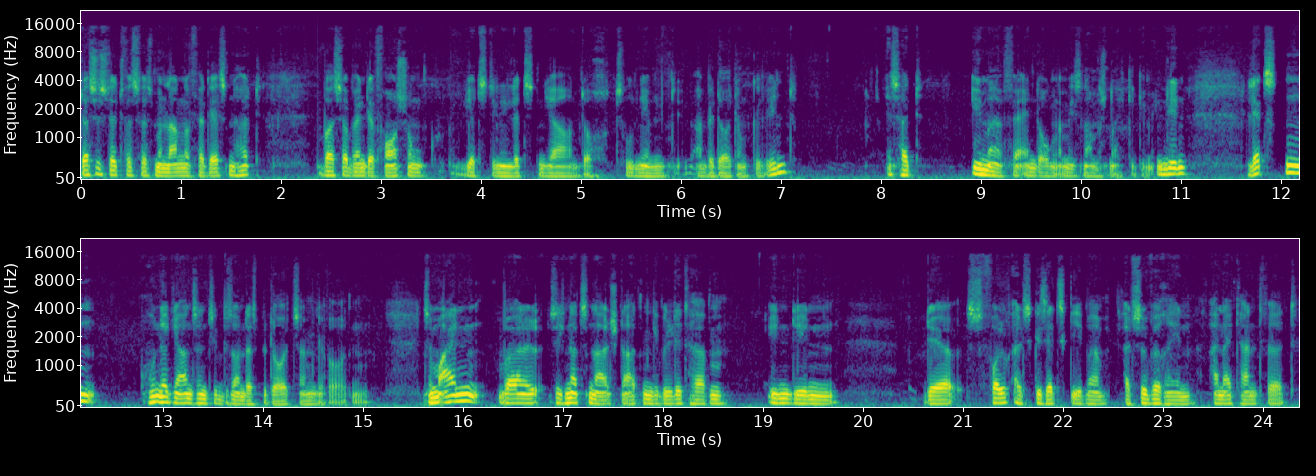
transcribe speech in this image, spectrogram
Das ist etwas, was man lange vergessen hat, was aber in der Forschung jetzt in den letzten Jahren doch zunehmend an Bedeutung gewinnt. Es hat immer Veränderungen am islamischen Recht gegeben. In den letzten 100 Jahren sind sie besonders bedeutsam geworden. Zum einen, weil sich Nationalstaaten gebildet haben, in denen das Volk als Gesetzgeber, als souverän anerkannt wird,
